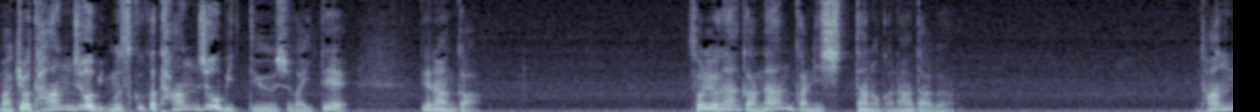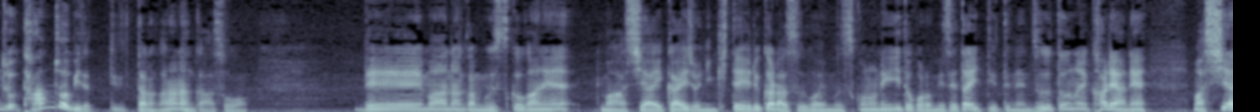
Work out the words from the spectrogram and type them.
まあ今日誕生日、息子が誕生日っていう人がいて、でなんか、それをなんか、なんかに知ったのかな、多分。誕生、誕生日だって言ったのかな、なんかそう。で、まあなんか息子がね、まあ試合会場に来ているからすごい息子のね、いいところ見せたいって言ってね、ずっとね、彼はね、まあ試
